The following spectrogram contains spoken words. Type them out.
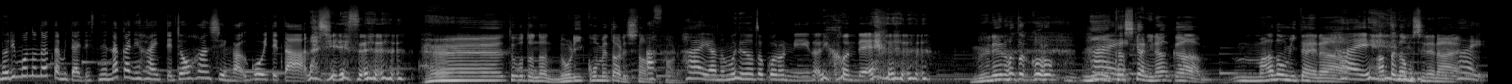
乗り物だったみたいですね、中に入って上半身が動いてたらしいです。へえってことは乗り込めたりしたんですかはい。あの胸のところに乗り込んで。胸のところに、確かになんか窓みたいな、はい、あったかもしれない、はい、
